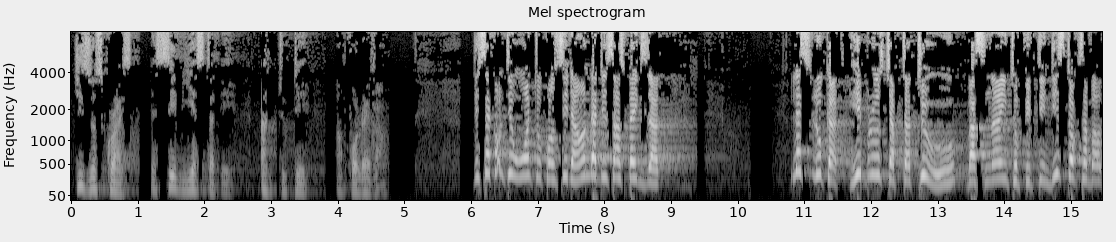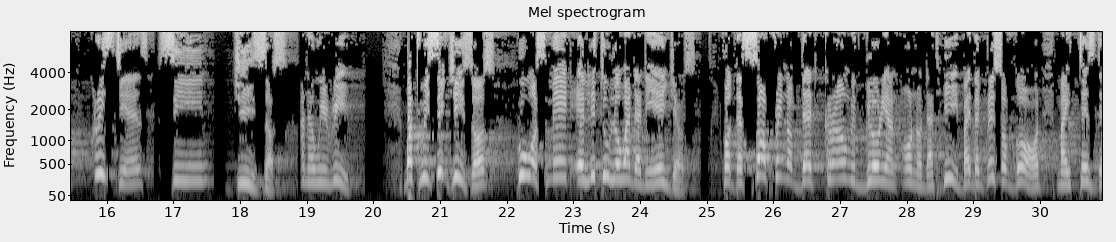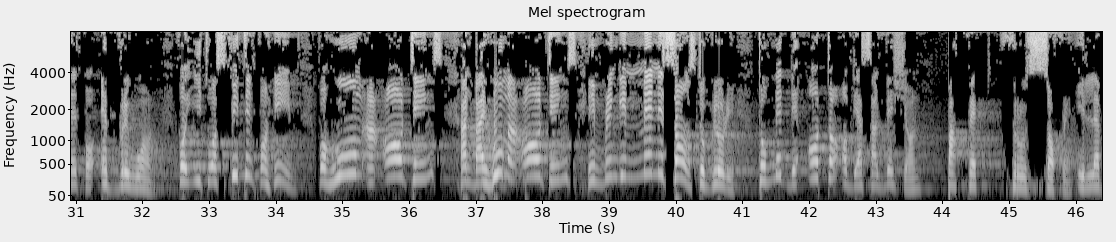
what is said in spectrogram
Jesus Christ, the same yesterday and today and forever. The second thing we want to consider under this aspect is that let's look at Hebrews chapter 2, verse 9 to 15. This talks about Christians seeing Jesus. And I will read. But we see Jesus, who was made a little lower than the angels, for the suffering of death crowned with glory and honor, that he, by the grace of God, might taste death for everyone. For it was fitting for him for whom are all things, and by whom are all things, in bringing many sons to glory, to make the author of their salvation perfect through suffering. 11.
